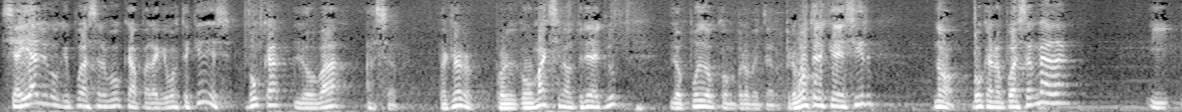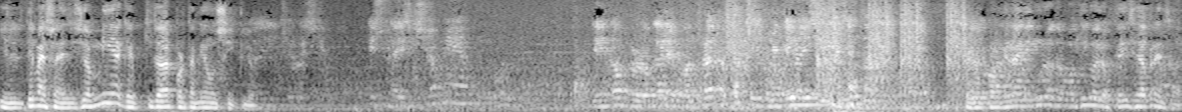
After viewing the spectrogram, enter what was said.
Si hay algo que pueda hacer Boca para que vos te quedes, Boca lo va a hacer. ¿Está claro? Porque como máxima autoridad del club lo puedo comprometer. Pero vos tenés que decir, no, Boca no puede hacer nada y, el tema es una decisión mía que quiero dar por también un ciclo. Es una decisión mía de no prolongar el contrato a partir del 31 de diciembre, ya está. Pero porque no hay ningún otro motivo de los que dice la prensa.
